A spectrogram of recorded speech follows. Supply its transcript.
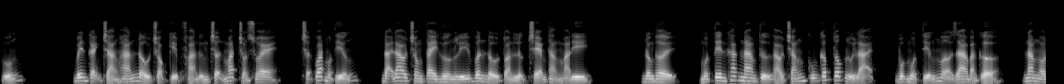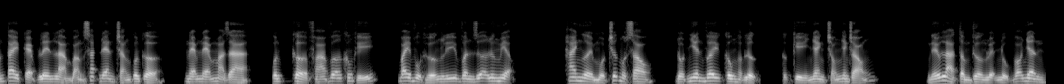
Uống bên cạnh tráng hán đầu chọc kịp phản ứng trận mắt tròn xoe chật quát một tiếng, đại đao trong tay hướng lý vân đầu toàn lực chém thẳng mà đi. Đồng thời, một tên khác nam tử áo trắng cũng cấp tốc lùi lại bột một tiếng mở ra bàn cờ, năm ngón tay kẹp lên làm bằng sắt đen trắng quân cờ, ném ném mà ra, quân cờ phá vỡ không khí, bay vụt hướng lý vân giữa lưng miệng. Hai người một trước một sau, đột nhiên vây công hợp lực, cực kỳ nhanh chóng nhanh chóng. Nếu là tầm thường luyện nhục võ nhân,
